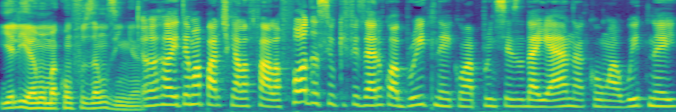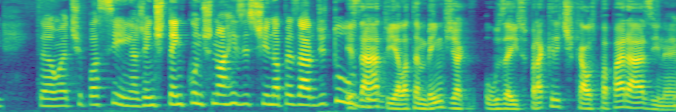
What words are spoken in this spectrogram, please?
e ele ama uma confusãozinha. Aham, e tem uma parte que ela fala: foda-se o que fizeram com a Britney, com a princesa Diana, com a Whitney. Então é tipo assim: a gente tem que continuar resistindo apesar de tudo. Exato, e ela também já usa isso pra criticar os paparazzi, né?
